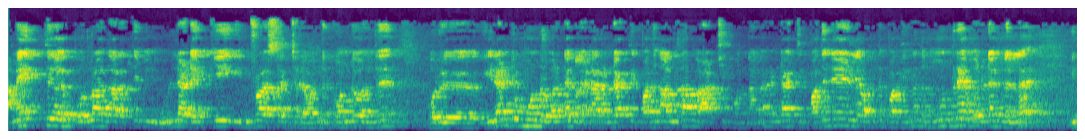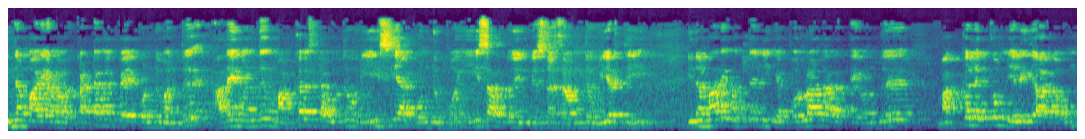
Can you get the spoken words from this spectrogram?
அனைத்து பொருளாதாரத்தையும் உள்ளடக்கி இன்ஃப்ராஸ்ட்ரக்சரை வந்து கொண்டு வந்து ஒரு இரண்டு மூன்று வருடங்கள் ஏன்னா ரெண்டாயிரத்தி பதினாலு தான் அவங்க ஆட்சிக்கு வந்தாங்க. ரெண்டாயிரத்தி பதினேழுல வந்து பார்த்தீங்கன்னா இந்த மூன்றே வருடங்கள்ல இந்த மாதிரியான ஒரு கட்டமைப்பை கொண்டு வந்து அதை வந்து மக்கள்கிட்ட வந்து ஒரு ஈஸியாக கொண்டு போய் ஈஸ் ஆஃப் டூயிங் பிஸ்னஸை வந்து உயர்த்தி இந்த மாதிரி வந்து நீங்கள் பொருளாதாரத்தை வந்து மக்களுக்கும் எளிதாகவும்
